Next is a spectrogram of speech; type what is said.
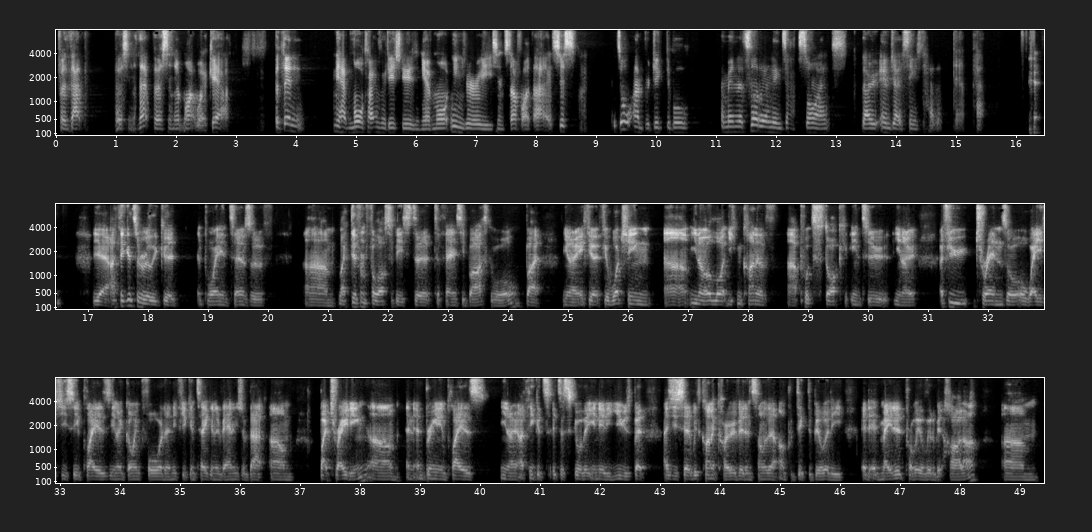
for that person and that person, it might work out. But then you have more COVID issues and you have more injuries and stuff like that. It's just, it's all unpredictable. I mean, it's not an exact science, though MJ seems to have it down pat. yeah, I think it's a really good point in terms of um, like different philosophies to, to fantasy basketball, but you know, if you're if you're watching, uh, you know, a lot, you can kind of uh, put stock into, you know, a few trends or, or, ways you see players, you know, going forward, and if you can take an advantage of that um, by trading um, and and bringing in players, you know, I think it's it's a skill that you need to use. But as you said, with kind of COVID and some of the unpredictability, it, it made it probably a little bit harder. Um,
